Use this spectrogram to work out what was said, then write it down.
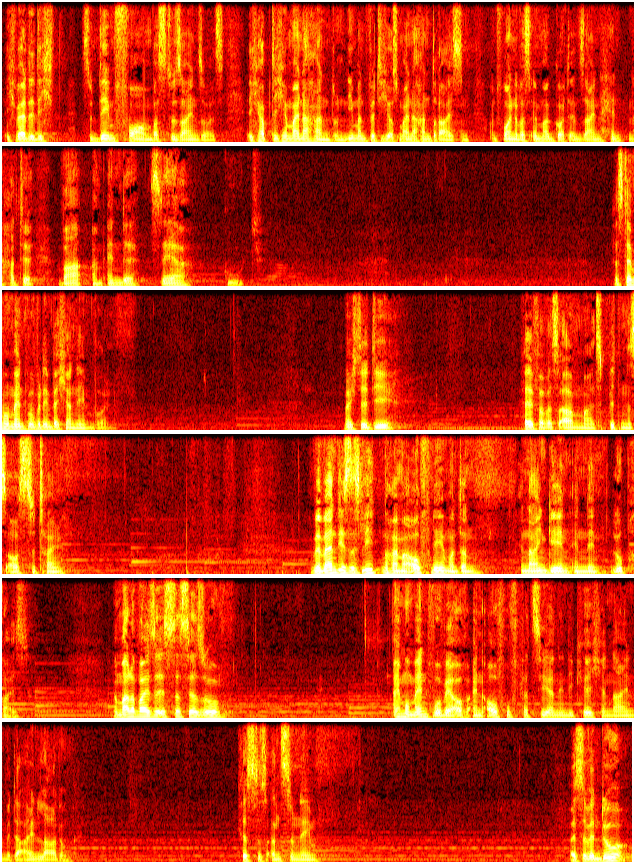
Ich werde dich zu dem formen, was du sein sollst. Ich habe dich in meiner Hand und niemand wird dich aus meiner Hand reißen. Und Freunde, was immer Gott in seinen Händen hatte, war am Ende sehr gut. Das ist der Moment, wo wir den Becher nehmen wollen. Ich möchte die Helfer was Abendmahls bitten, es auszuteilen. Wir werden dieses Lied noch einmal aufnehmen und dann hineingehen in den Lobpreis. Normalerweise ist das ja so ein Moment, wo wir auch einen Aufruf platzieren in die Kirche hinein mit der Einladung, Christus anzunehmen. Weißt du, wenn du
